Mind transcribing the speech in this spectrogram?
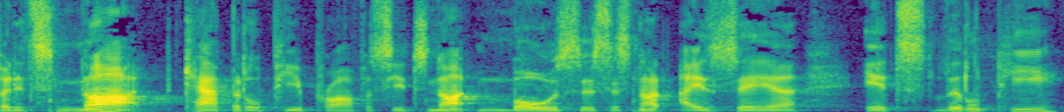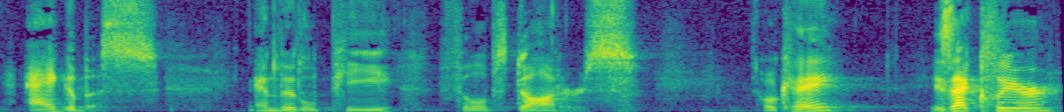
But it's not capital P prophecy. It's not Moses. It's not Isaiah. It's little p Agabus and little p, Philip's daughters. Okay? Is that clear?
